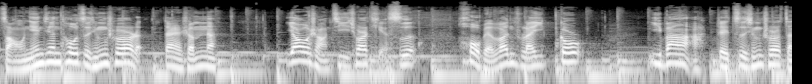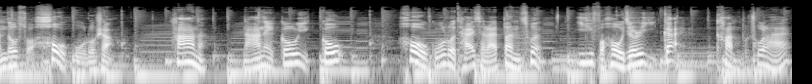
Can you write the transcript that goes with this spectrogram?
早年间偷自行车的带什么呢？腰上系一圈铁丝，后边弯出来一钩。一般啊，这自行车咱都锁后轱辘上。他呢，拿那钩一勾，后轱辘抬起来半寸，衣服后襟一盖，看不出来。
